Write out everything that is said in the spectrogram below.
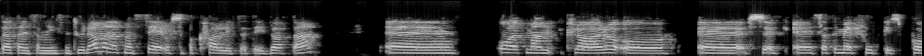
datainnsamlingsmetoder, men at man ser også på kvalitativ data. og at man klarer å sette mer fokus på,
